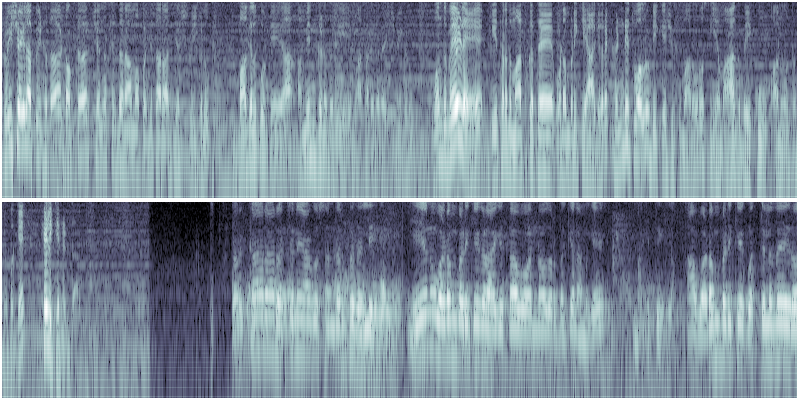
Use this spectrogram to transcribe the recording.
ಶ್ರೀಶೈಲ ಪೀಠದ ಡಾಕ್ಟರ್ ಚನ್ನಸಿದ್ದರಾಮ ಪಂಡಿತಾರಾಧ್ಯ ಶ್ರೀಗಳು, ಬಾಗಲಕೋಟೆಯ ಅಮೀನ್ಗಢದಲ್ಲಿ ಮಾತಾಡಿದ್ದಾರೆ ಶ್ರೀಗಳು. ಒಂದು ವೇಳೆ ಈ ತರದ ಮಾತುಕತೆ ಒಡಂಬಡಿಕೆ ಆಗಿದ್ರೆ ಖಂಡಿತವಾಗ್ಲೂ ಡಿ ಕೆ ಶಿವಕುಮಾರ್ ಅವರು ಸಿಎಂ ಆಗಬೇಕು ಅನ್ನುವಂಥದ್ರ ಬಗ್ಗೆ ಹೇಳಿಕೆ ನೀಡಿದ್ದಾರೆ. ಸರ್ಕಾರ ರಚನೆಯಾಗೋ ಸಂದರ್ಭದಲ್ಲಿ ಏನು ಒಡಂಬಡಿಕೆಗಳಾಗಿದ್ದಾವೋ ಅನ್ನೋದ್ರ ಬಗ್ಗೆ ನಮಗೆ ಮಾಹಿತಿ ಇಲ್ಲ. ಆ ಒಡಂಬಡಿಕೆ ಗೊತ್ತಿಲ್ಲದೆ ಇರೋ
